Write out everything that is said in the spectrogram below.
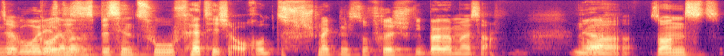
zu ja, Goldies. Goldies ist ein bisschen zu fettig auch und es schmeckt nicht so frisch wie Bürgermeister. Ja. Aber sonst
